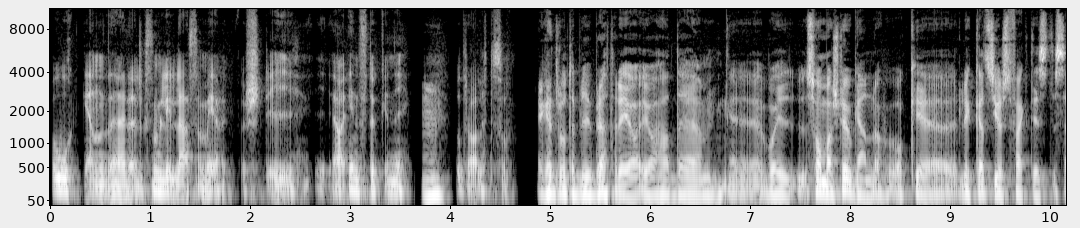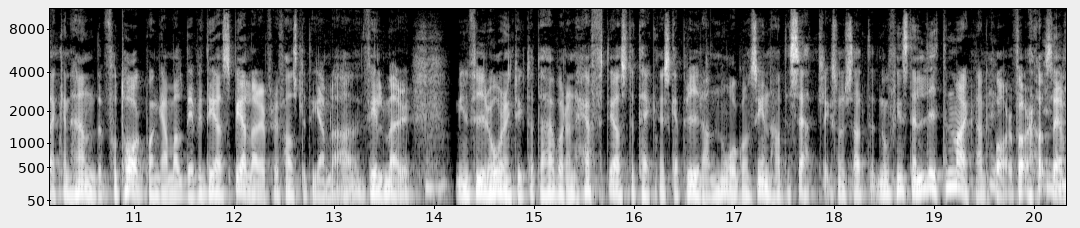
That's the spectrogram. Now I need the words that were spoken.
boken, den här liksom lilla som är först i, ja, instucken i mm. fodralet. Så. Jag kan inte låta bli att berätta det. Jag, jag hade, eh, var i sommarstugan och, och eh, lyckats just faktiskt second hand få tag på en gammal DVD-spelare för det fanns lite gamla filmer. Mm. Min fyraåring tyckte att det här var den häftigaste tekniska pryl han någonsin hade sett. Liksom, så att nog finns det en liten marknad kvar för oss även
